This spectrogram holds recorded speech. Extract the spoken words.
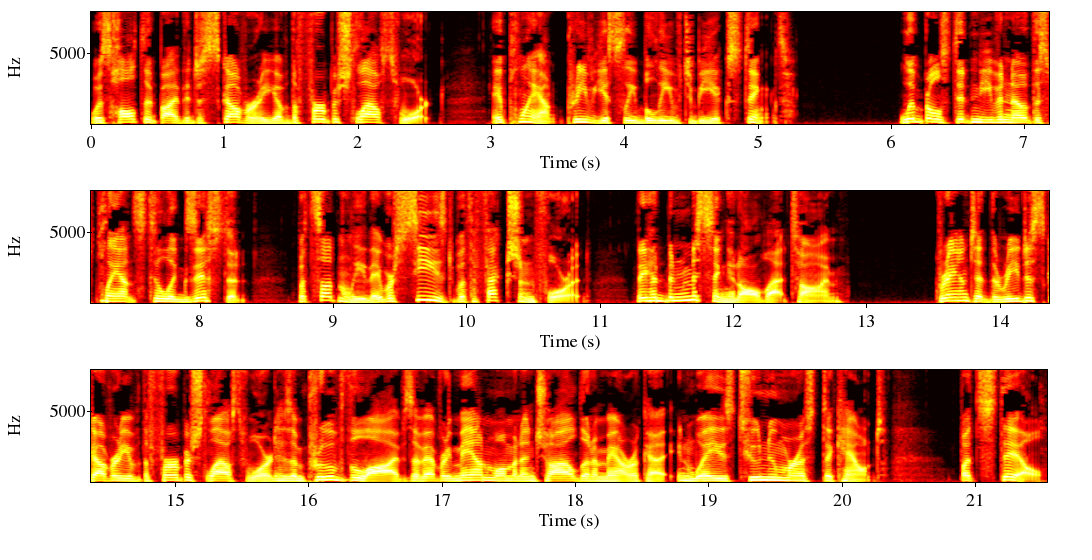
was halted by the discovery of the furbished lousewort, a plant previously believed to be extinct. Liberals didn't even know this plant still existed, but suddenly they were seized with affection for it. They had been missing it all that time. Granted, the rediscovery of the furbished lousewort has improved the lives of every man, woman, and child in America in ways too numerous to count. But still,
